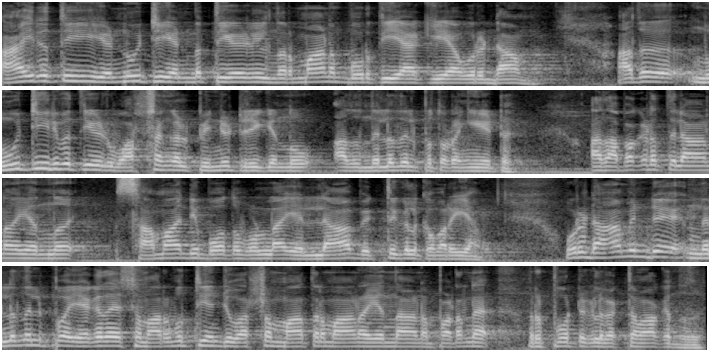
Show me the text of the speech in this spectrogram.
ആയിരത്തി എണ്ണൂറ്റി എൺപത്തി ഏഴിൽ നിർമ്മാണം പൂർത്തിയാക്കിയ ഒരു ഡാം അത് നൂറ്റി ഇരുപത്തിയേഴ് വർഷങ്ങൾ പിന്നിട്ടിരിക്കുന്നു അത് നിലനിൽപ്പ് തുടങ്ങിയിട്ട്. അത് അപകടത്തിലാണ് എന്ന് സാമാന്യബോധമുള്ള എല്ലാ വ്യക്തികൾക്കും അറിയാം. ഒരു ഡാമിന്റെ നിലനിൽപ്പ് ഏകദേശം അറുപത്തിയഞ്ച് വർഷം മാത്രമാണ് എന്നാണ് പഠന റിപ്പോർട്ടുകൾ വ്യക്തമാക്കുന്നത്.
